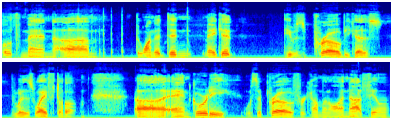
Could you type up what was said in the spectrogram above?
both men. Um, the one that didn't make it, he was a pro because what his wife told him. Uh, and Gordy was a pro for coming on, not feeling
